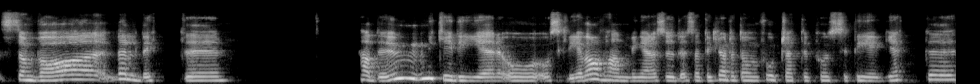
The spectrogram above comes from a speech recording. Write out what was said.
som var väldigt eh, hade mycket idéer och, och skrev avhandlingar och så vidare så det är klart att de fortsatte på sitt eget eh,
